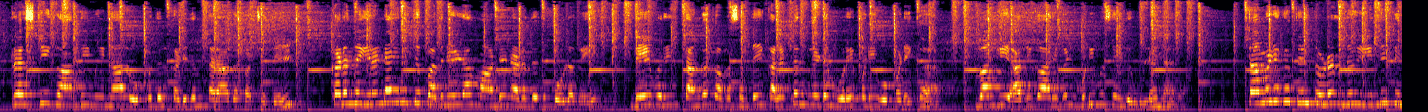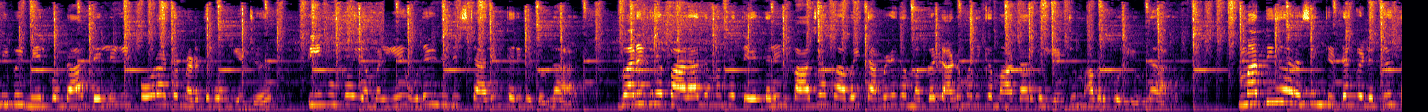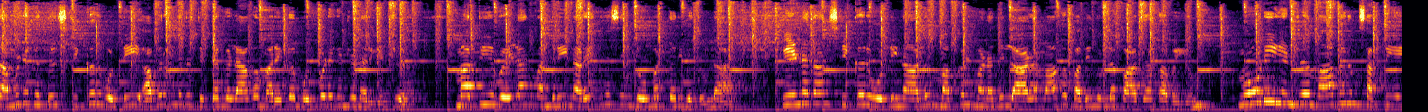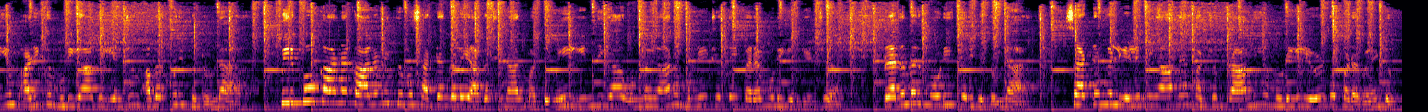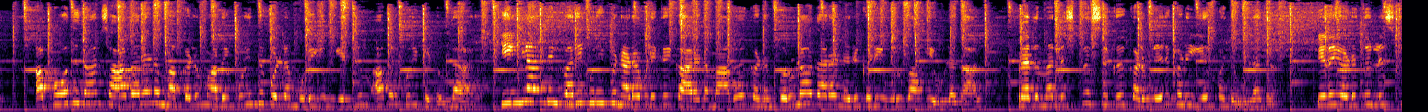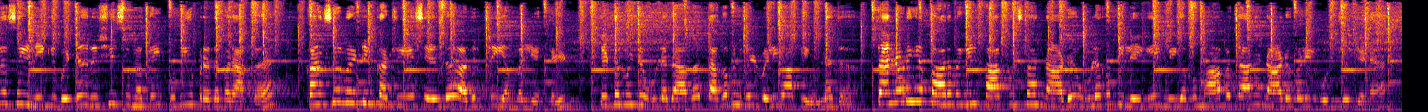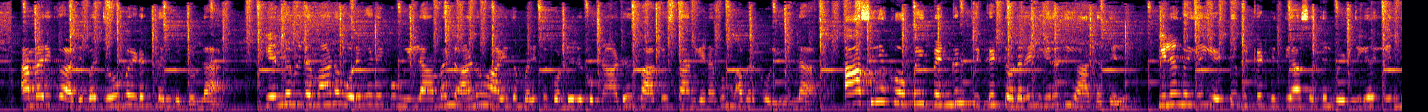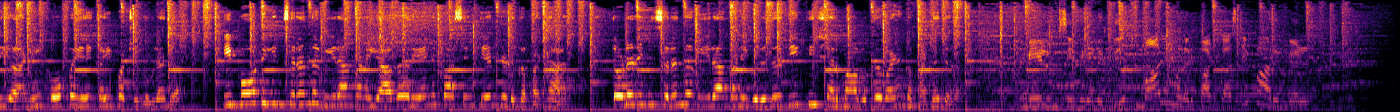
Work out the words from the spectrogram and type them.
ட்ரஸ்டி காந்தி மீனால் ஒப்புதல் கடிதம் தராத பட்சத்தில் கடந்த இரண்டாயிரத்து பதினேழாம் ஆண்டு நடந்தது போலவே தேவரின் தங்க கவசத்தை கலெக்டர்களிடம் முறைப்படி ஒப்படைக்க வங்கி அதிகாரிகள் முடிவு செய்து உள்ளனர். தமிழகத்தில் தொடர்ந்து இந்தி திணிப்பை கொண்டால் டெல்லியில் போராட்டம் நடத்துவோம் என்று திமுக எம்எல்ஏ உதயநிதி ஸ்டாலின் தெரிவித்துள்ளார். வருகிற பாராளுமன்ற தேர்தலில் பாஜகவை தமிழக மக்கள் அனுமதிக்க மாட்டார்கள் என்றும் அவர் கூறியுள்ளார். மத்திய அரசின் திட்டங்களுக்கு தமிழகத்தில் ஸ்டிக்கர் ஒட்டி அவர்களது திட்டங்களாக மறைக்க முற்படுகின்றனர் என்று மத்திய வேளாண் மந்திரி நரேந்திர சிங் தோமர் தெரிவித்துள்ளார். என்னதான் ஸ்டிக்கர் ஒட்டினாலும் மக்கள் மனதில் ஆழமாக பதிந்துள்ள பாஜகவையும் மோடி என்ற மாபெரும் சக்தியையும் அழிக்க முடியாது என்றும் அவர் குறிப்பிட்டுள்ளார். பிற்போக்கான காலனித்துவ சட்டங்களை அகற்றினால் மட்டுமே இந்தியா உண்மையான முன்னேற்றத்தை பெற முடியும் என்று பிரதமர் மோடி தெரிவித்துள்ளார். சட்டங்கள் எளிமையான மற்றும் பிராந்திய மொழியில் எழுதப்பட வேண்டும். அப்போதுதான் சாதாரண மக்களும் அதை புரிந்து கொள்ள முடியும் என்றும் அவர் குறிப்பிட்டுள்ளார். இங்கிலாந்தில் வரி குறைப்பு நடவடிக்கை காரணமாக கடும் பொருளாதார நெருக்கடி உருவாகியுள்ளதால் பிரதமர் லிஸ்ட்ரஸுக்கு கடும் நெருக்கடி ஏற்பட்டு உள்ளது. இதையடுத்து லிஸ்ட்ரஸை நீக்கிவிட்டு ரிஷி சுனக்கை புதிய பிரதமராக கன்சர்வேட்டிவ் கட்சியை சேர்ந்த அதிருப்தி எம்எல்ஏக்கள் திட்டமிட்டு உள்ளதாக தகவல்கள் வெளியாகியுள்ளது. தன்னுடைய பார்வையில் பாகிஸ்தான் நாடு உலகத்திலேயே மிகவும் ஆபத்தான நாடுகளில் ஒன்று என அமெரிக்க அதிபர் ஜோ பைடன் தெரிவித்துள்ளார். எந்தவிதமான ஒருங்கிணைப்பும் இல்லாமல் அணு ஆயுதம் வைத்துக் கொண்டிருக்கும் நாடு பாகிஸ்தான் எனவும் அவர் கூறியுள்ளார். ஆசிய கோப்பை பெண்கள் கிரிக்கெட் தொடரின் இறுதி ஆட்டத்தில் இலங்கையை எட்டு விக்கெட் வித்தியாசத்தில் வீழ்த்திய இந்திய அணி கோப்பையை கைப்பற்றியுள்ளது. இப்போட்டியின் சிறந்த வீராங்கனையாக ரேணுகா சிங் தேர்ந்தெடுக்கப்பட்டார். தொடரின் சிறந்த வீராங்கனை விருது தீப்தி சர்மாவுக்கு வழங்கப்பட்டது. மேலும் செய்திகளுக்கு பாட்காஸ்டை பாருங்கள்.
